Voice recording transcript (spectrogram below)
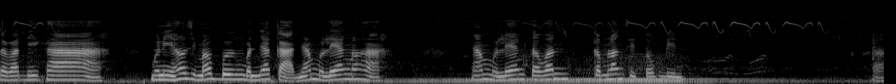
สวัสดีค่ะมื้อนี้เฮาสิมาเบิ่งบรรยากาศยามมื้อแลงเนาะค่ะยามมื้อแลงตะวันกำลังสิตกดินค่ะ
